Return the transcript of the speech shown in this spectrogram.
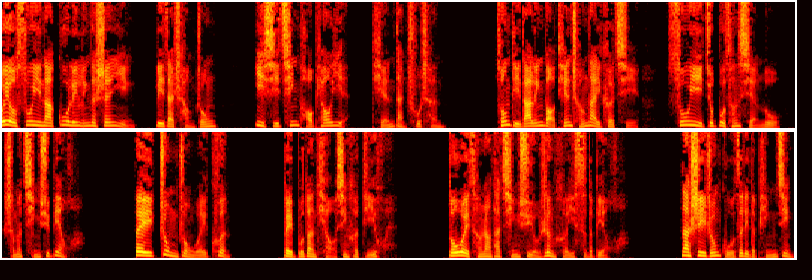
唯有苏毅那孤零零的身影立在场中，一袭青袍飘曳，恬淡出尘。从抵达灵宝天城那一刻起，苏毅就不曾显露什么情绪变化，被重重围困。被不断挑衅和诋毁，都未曾让他情绪有任何一丝的变化。那是一种骨子里的平静，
